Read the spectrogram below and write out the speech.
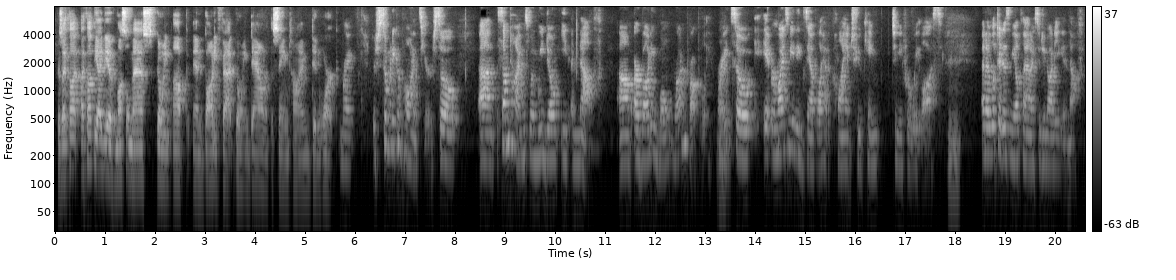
Because I thought I thought the idea of muscle mass going up and body fat going down at the same time didn't work. Right. There's so many components here. So um, sometimes when we don't eat enough, um, our body won't run properly, right? Right. So it reminds me of the example I had a client who came to me for weight loss. Mhm. And I looked at his meal plan. I said, You're not eating enough.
